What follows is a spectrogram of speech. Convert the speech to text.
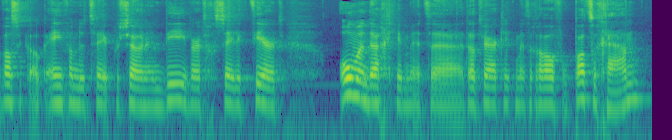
was ik ook een van de twee personen die werd geselecteerd om een dagje met, uh, daadwerkelijk met Ralf op pad te gaan.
